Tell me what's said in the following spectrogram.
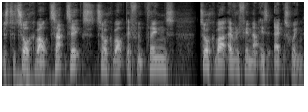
just to talk about tactics, talk about different things, talk about everything that is X Wing.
